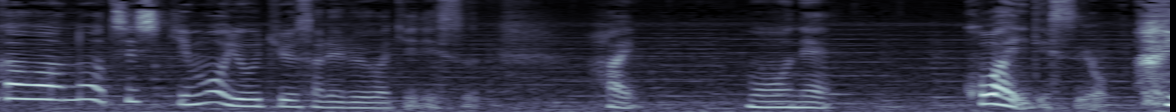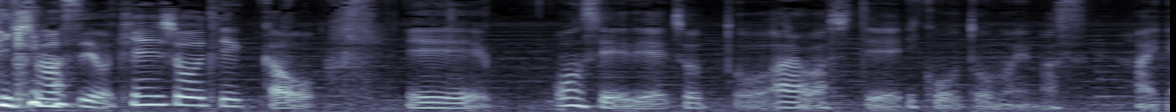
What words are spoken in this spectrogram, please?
う側の知識も要求されるわけです。はい。もうね怖いですよ。いきますよ。検証結果を、えー、音声でちょっと表していこうと思います。はい、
